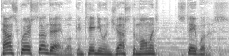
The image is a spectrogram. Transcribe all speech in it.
Town Square Sunday will continue in just a moment. Stay with us.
